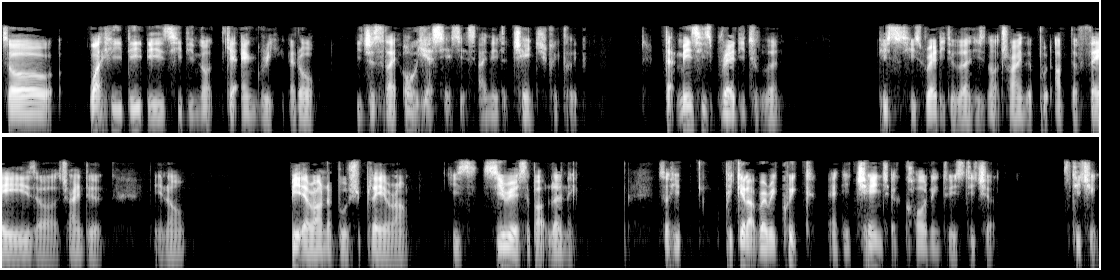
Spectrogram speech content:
So what he did is he did not get angry at all. He's just like, oh yes, yes, yes, I need to change quickly. That means he's ready to learn. He's he's ready to learn. He's not trying to put up the face or trying to, you know, beat around the bush, play around. He's serious about learning. So he picked it up very quick and he changed according to his teacher, his teaching.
